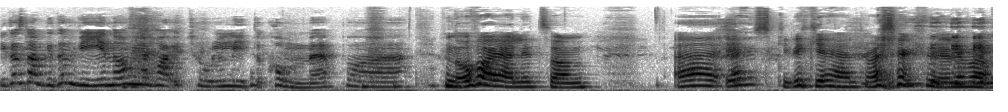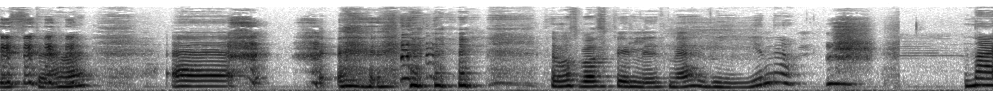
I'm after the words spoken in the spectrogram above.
Vi kan snakke om vi nå, men jeg har utrolig lite å komme med på Nå var jeg litt sånn uh, Jeg husker ikke helt hva slags relevans det har. Uh, så jeg måtte bare spille litt med. Vin, ja. Nei,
